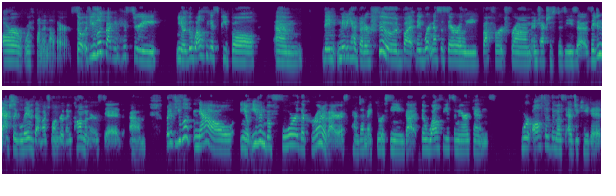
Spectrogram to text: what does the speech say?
are with one another. So if you look back in history, you know, the wealthiest people um, they maybe had better food, but they weren't necessarily buffered from infectious diseases. They didn't actually live that much longer than commoners did. Um, but if you look now, you know, even before the coronavirus pandemic, you were seeing that the wealthiest Americans were also the most educated,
